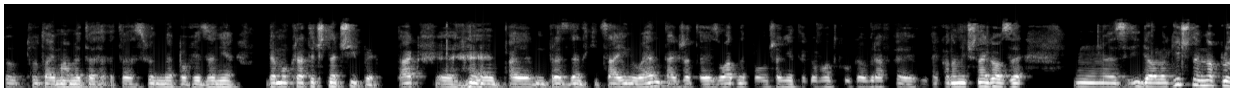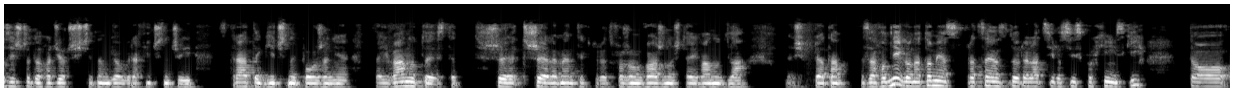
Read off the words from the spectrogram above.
tu, tutaj mamy te, te słynne powiedzenie demokratyczne chipy, tak, prezydentki Tsai Ing-wen, także to jest ładne połączenie tego wątku geograf- ekonomicznego z, z ideologicznym, no plus jeszcze dochodzi oczywiście ten geograficzny, czyli strategiczne położenie Tajwanu, to jest te trzy, trzy elementy, które tworzą ważność Tajwanu dla świata zachodniego. Natomiast wracając do relacji rosyjsko-chińskich, to,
